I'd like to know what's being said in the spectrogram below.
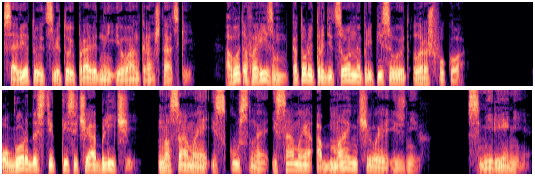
Советует святой праведный Иоанн Кронштадтский. А вот афоризм, который традиционно приписывают Ларошфуко. «У гордости тысячи обличий, но самое искусное и самое обманчивое из них — смирение».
